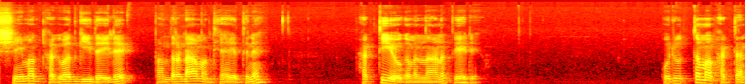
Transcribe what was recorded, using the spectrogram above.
ശ്രീമദ് ഭഗവത്ഗീതയിലെ പന്ത്രണ്ടാം അധ്യായത്തിന് ഭക്തിയോഗമെന്നാണ് പേര്. ഒരു ഉത്തമ ഭക്തൻ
